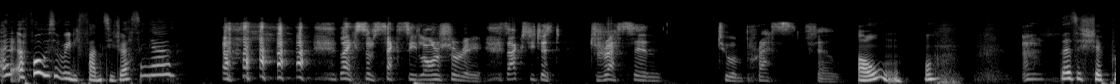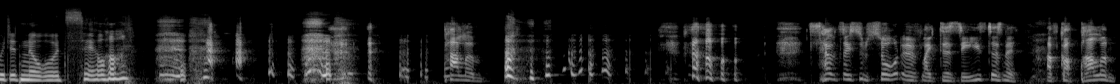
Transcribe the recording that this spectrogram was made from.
I, I thought it was a really fancy dressing gown. like some sexy lingerie. It's actually just dressing to impress Phil. Oh. There's a ship we didn't know we would sail on. Palom. Sounds like some sort of like disease, doesn't it? I've got palom.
